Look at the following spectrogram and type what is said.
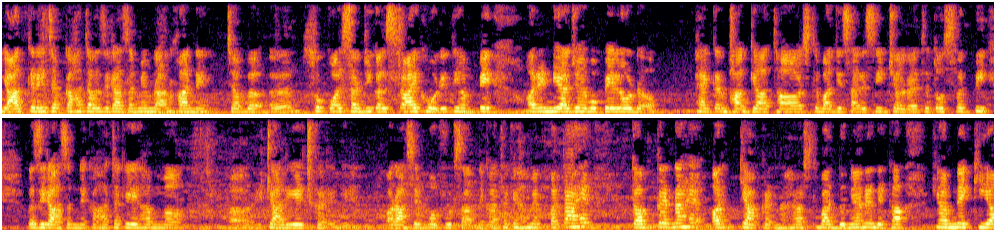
याद करें जब कहा था वजी अजम इमरान खान ने, जब सो कॉल सर्जिकल स्ट्राइक हो रही थी हम पे और इंडिया जो है वो पेलोड फेंक कर भाग गया था और उसके बाद ये सारे सीन चल रहे थे तो उस वक्त भी वज़ी अजम ने कहा था कि हम रिटालिएट करेंगे। और आसिफ गफूर साहब ने कहा था कि हमें पता है कब करना है और क्या करना है। उसके बाद दुनिया ने देखा कि हमने किया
